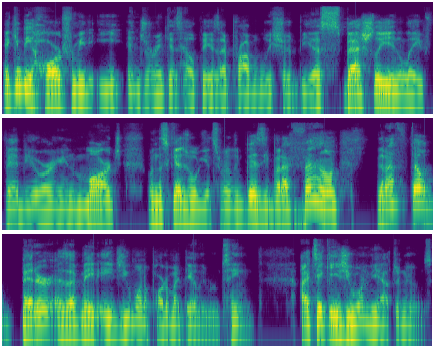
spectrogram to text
it can be hard for me to eat and drink as healthy as I probably should be, especially in late February and March when the schedule gets really busy. But I found that I've felt better as I've made AG1 a part of my daily routine. I take AG1 in the afternoons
